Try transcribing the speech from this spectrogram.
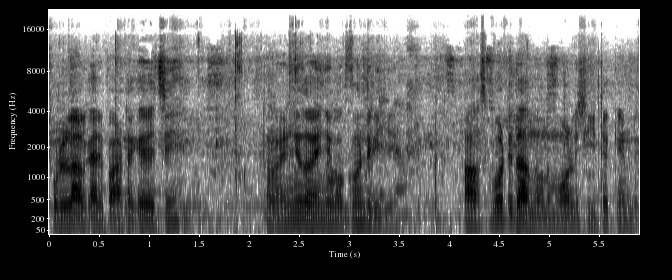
ഫുൾ ആൾക്കാർ പാട്ടൊക്കെ വെച്ച് തുഴഞ്ഞ് തുഴഞ്ഞ് പൊക്കോണ്ടിരിക്കുക ഹൗസ് ബോട്ട് ഇതാന്ന് തോന്നുന്നു. മുകളിൽ ഷീറ്റൊക്കെ ഉണ്ട്.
